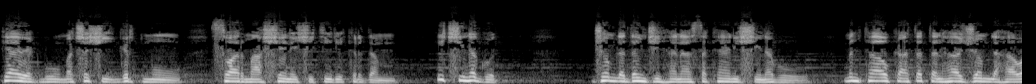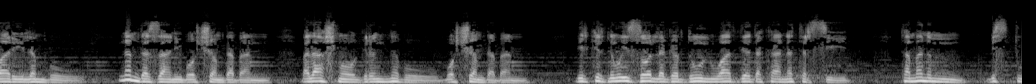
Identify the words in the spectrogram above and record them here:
پیاوێک بوو مەچەکی گرتم و سوار ماشێنێکی تیری کردم. هیچی نەگوت. جۆم لە دەنگی هەناسەکانیشی نەبوو. من تا ئەو کاتە تەنها جۆم لە هاواری لم بوو. نەمدەزانی بۆ کوێم دەبەن، بەلاشمەوە گرنگ نەبوو بۆ کوێم دەبەن. بیرکردنەوەی زۆر لە گەردوون وات لێ دەکا نەترسیت. تەمەنم بیست و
